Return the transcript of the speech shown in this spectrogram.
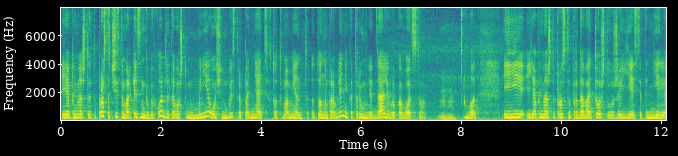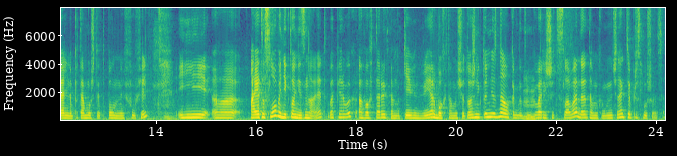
и я поняла, что это просто чисто маркетинговый ход для того, чтобы мне очень быстро поднять в тот момент то направление, которое мне дали в руководство. Mm-hmm. Вот. И я поняла, что просто продавать то, что уже есть, это нереально, потому что это полный фуфель. И, э, а это слово никто не знает, во-первых, а во-вторых, там Кевин Вербах, там еще тоже никто не знал, когда ты mm-hmm. говоришь эти слова, да, там как бы начинают к тебе прислушиваться.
